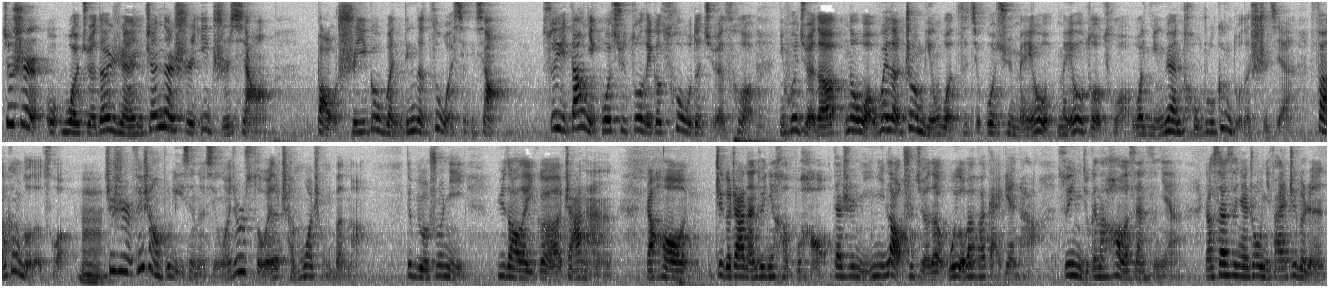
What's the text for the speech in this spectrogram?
就是我我觉得人真的是一直想保持一个稳定的自我形象，所以当你过去做了一个错误的决策，你会觉得那我为了证明我自己过去没有没有做错，我宁愿投入更多的时间，犯更多的错，嗯，这是非常不理性的行为，就是所谓的沉没成本嘛。就比如说你遇到了一个渣男，然后这个渣男对你很不好，但是你你老是觉得我有办法改变他，所以你就跟他耗了三四年，然后三四年之后你发现这个人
